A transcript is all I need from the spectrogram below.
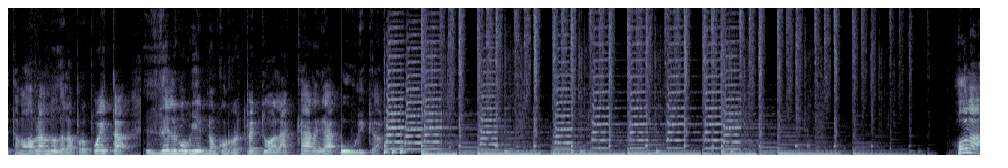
Estamos hablando de la propuesta del gobierno con respecto a la carga pública. Hola,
